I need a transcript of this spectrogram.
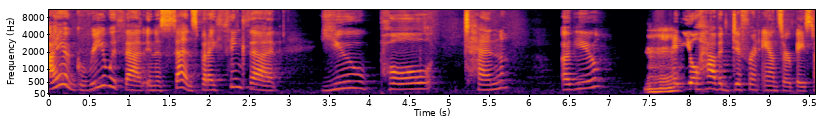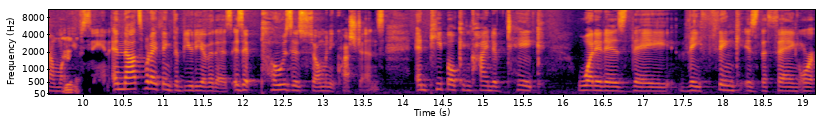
I agree with that in a sense, but I think that you pull 10 of you mm-hmm. and you'll have a different answer based on what yeah. you've seen. And that's what I think the beauty of it is is it poses so many questions and people can kind of take what it is they they think is the thing or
